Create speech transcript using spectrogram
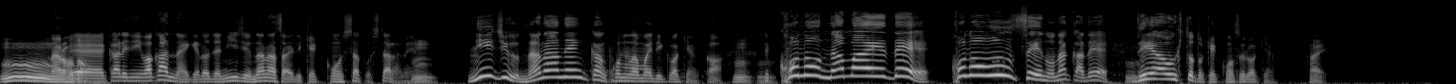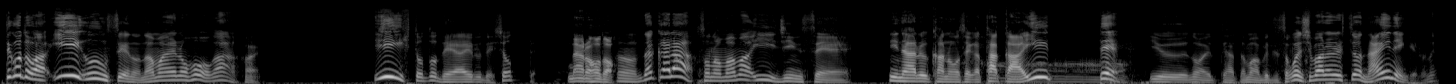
うーんなるほど、えー仮に分かんないけどじゃあ27歳で結婚したとしたらね、うん27年間この名前でいくわけやんか、うんうん。でこの名前でこの運勢の中でうん。出会う人と結婚するわけやん。っはい。てことはいい運勢の名前の方がはい。いい人と出会えるでしょって、なるほど。うん、だからそのままいい人生になる可能性が高いっていうのは言ってはった。まあ別にそこに縛られる必要はないねんけどね。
